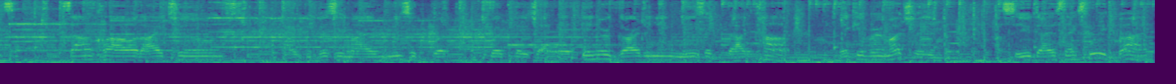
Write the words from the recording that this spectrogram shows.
SoundCloud, iTunes. You can visit my music web, web page at innergardeningmusic.com. Thank you very much, and I'll see you guys next week. Bye.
